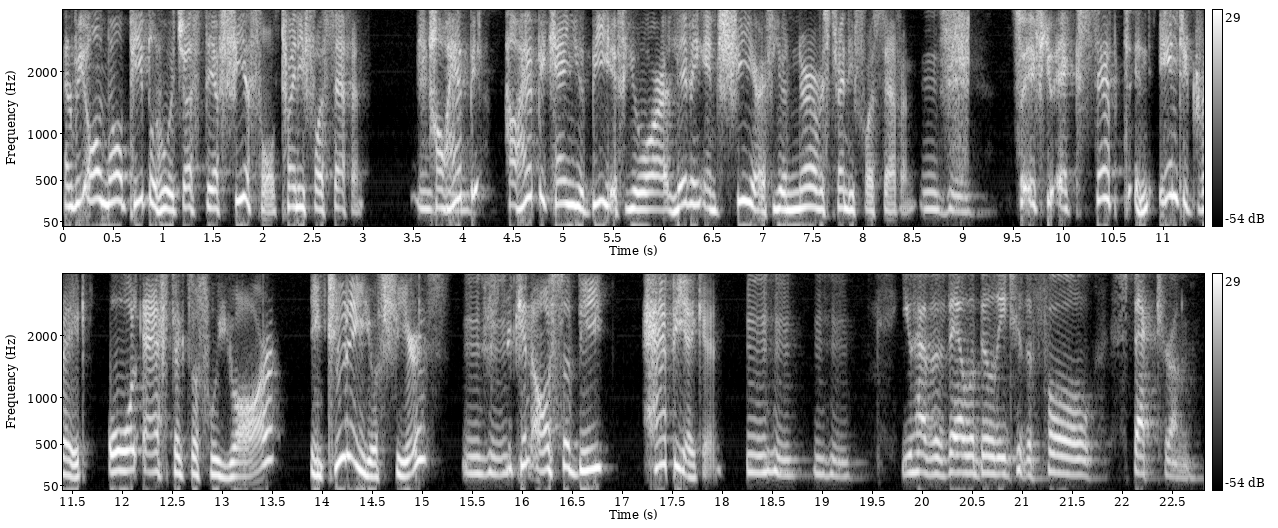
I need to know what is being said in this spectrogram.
and we all know people who are just they're fearful 24 7 mm-hmm. how happy how happy can you be if you are living in fear if you're nervous 24 7 mm-hmm. so if you accept and integrate all aspects of who you are including your fears, mm-hmm. you can also be happy again. Mm-hmm. Mm-hmm. You have availability to the full spectrum.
